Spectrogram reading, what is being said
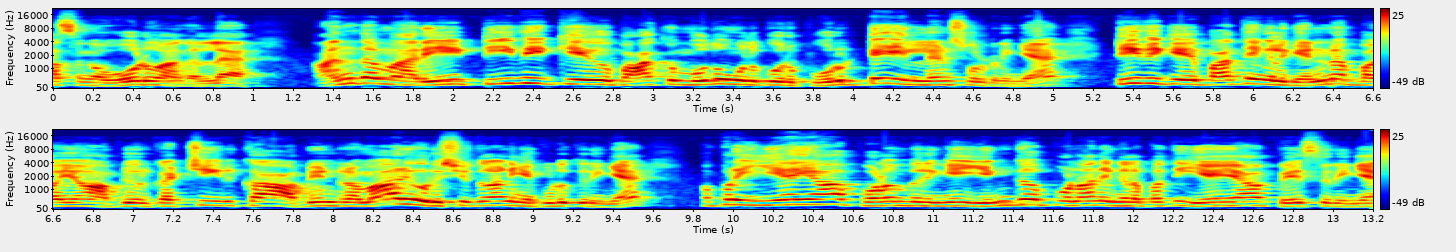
பசங்க ஓடுவாங்கல்ல அந்த மாதிரி டிவிகே பார்க்கும்போது உங்களுக்கு ஒரு பொருட்டே இல்லைன்னு சொல்கிறீங்க டிவி கேவை பார்த்து எங்களுக்கு என்ன பயம்? அப்படி ஒரு கட்சி இருக்கா? அப்படின்ற மாதிரி ஒரு விஷயத்தெல்லாம் நீங்கள் கொடுக்குறீங்க. அப்புறம் ஏயா புலம்புறீங்க. எங்கே போனாலும் எங்களை பற்றி ஏயா பேசுகிறீங்க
